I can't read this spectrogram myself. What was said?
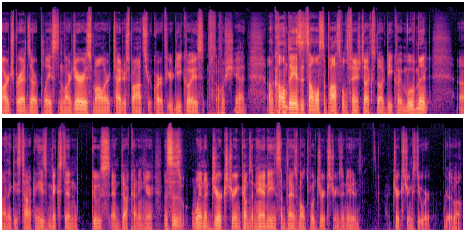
Large spreads are placed in large areas. Smaller, tighter spots require fewer decoys. oh shit! On calm days, it's almost impossible to finish ducks without decoy movement. Uh, I think he's talking. He's mixed in goose and duck hunting here. This is when a jerk string comes in handy. Sometimes multiple jerk strings are needed. Jerk strings do work really well.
